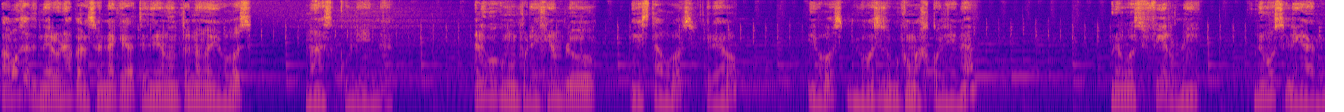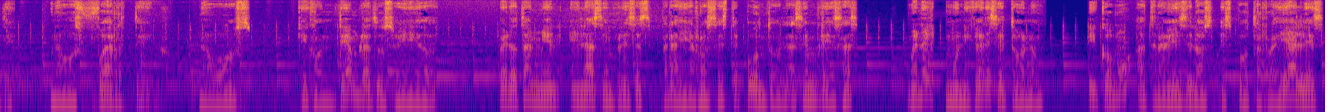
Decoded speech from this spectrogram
vamos a tener una persona que va a tener un tono de voz masculina. Algo como por ejemplo esta voz, creo. Mi voz, mi voz es un poco masculina. Una voz firme, una voz elegante, una voz fuerte, una voz que contempla tus oídos. Pero también en las empresas, para irnos a este punto, las empresas van a comunicar ese tono. ¿Y cómo? A través de los spots radiales,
